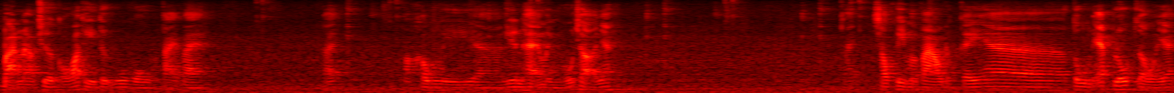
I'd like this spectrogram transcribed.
bạn nào chưa có thì tự Google tải về Đấy. hoặc không thì à, liên hệ mình hỗ trợ nhé Đấy. sau khi mà vào được cái uh, tool upload rồi ấy,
